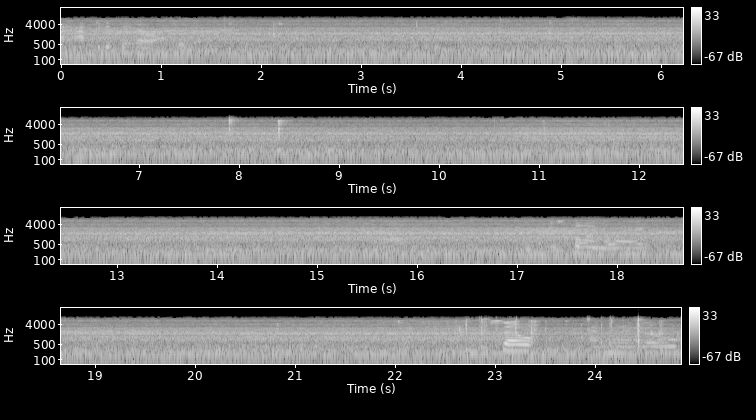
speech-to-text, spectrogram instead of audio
I have to get the hair off of. Just pulling away. So I'm gonna go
